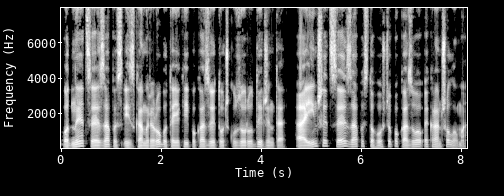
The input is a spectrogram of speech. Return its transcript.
Одне це запис із камери робота, який показує точку зору диджента, а інше це запис того, що показував екран шолома.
